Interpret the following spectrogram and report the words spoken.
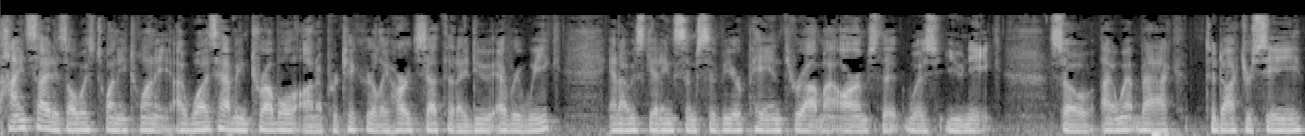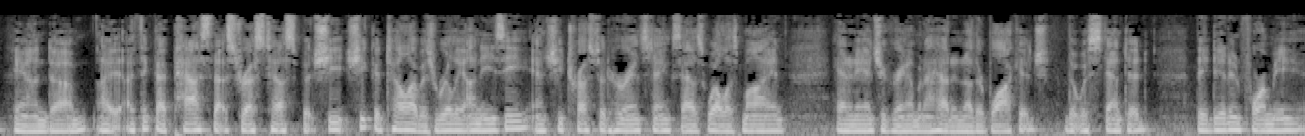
Hindsight is always 2020. I was having trouble on a particularly hard set that I do every week, and I was getting some severe pain throughout my arms that was unique. So I went back to Dr. C, and um, I, I think I passed that stress test. But she she could tell I was really uneasy, and she trusted her instincts as well as mine. Had an angiogram, and I had another blockage that was stented. They did inform me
